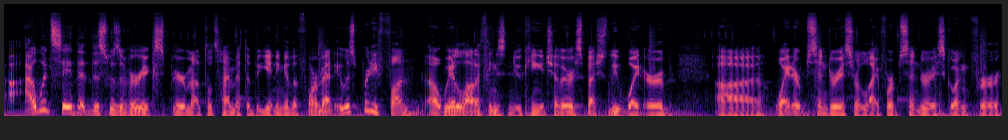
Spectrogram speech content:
I would say that this was a very experimental time at the beginning of the format. It was pretty fun. Uh, we had a lot of things nuking each other, especially White Herb, uh, White Herb Cinderace or Life Orb Cinderace going for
